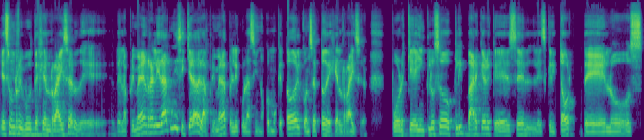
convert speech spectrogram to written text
Es un reboot de Hellraiser, de, de, la primera. En realidad, ni siquiera de la primera película, sino como que todo el concepto de Hellraiser. Porque incluso Cliff Barker, que es el escritor de los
